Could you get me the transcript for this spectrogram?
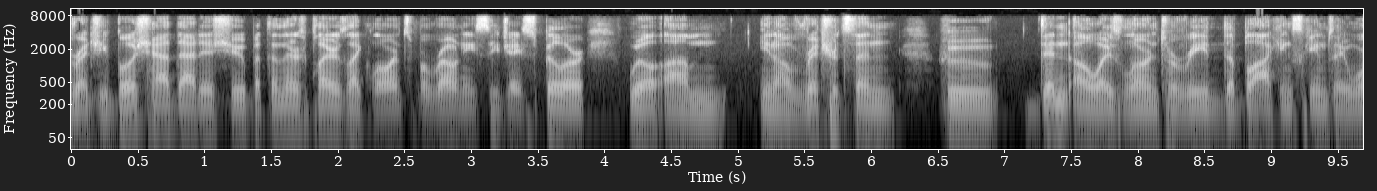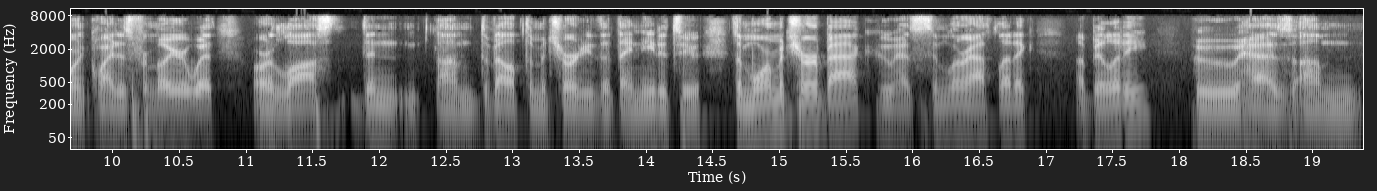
Reggie Bush had that issue. But then there's players like Laurence Maroney, C.J. Spiller, Will um, you know Richardson, who didn't always learn to read the blocking schemes they weren't quite as familiar with or lost didn't um, develop the maturity that they needed to. The more mature back who has similar athletic ability who has um,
